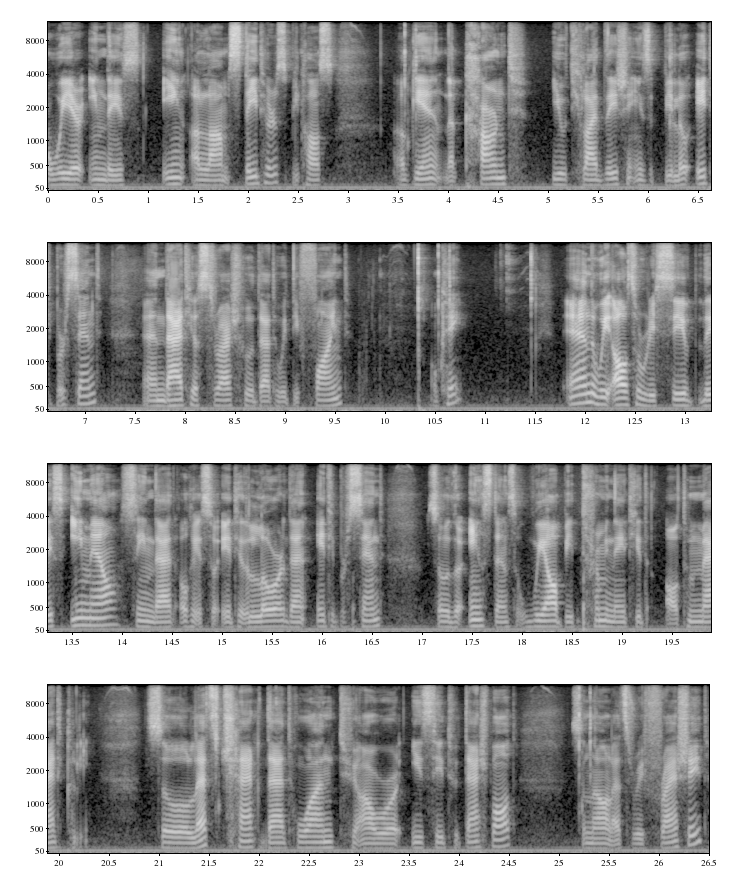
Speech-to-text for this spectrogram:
we're in this in alarm status because again the current utilization is below 80% and that is threshold that we defined. Okay? And we also received this email saying that okay so it is lower than 80% so the instance will be terminated automatically so let's check that one to our EC2 dashboard. So now let's refresh it.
